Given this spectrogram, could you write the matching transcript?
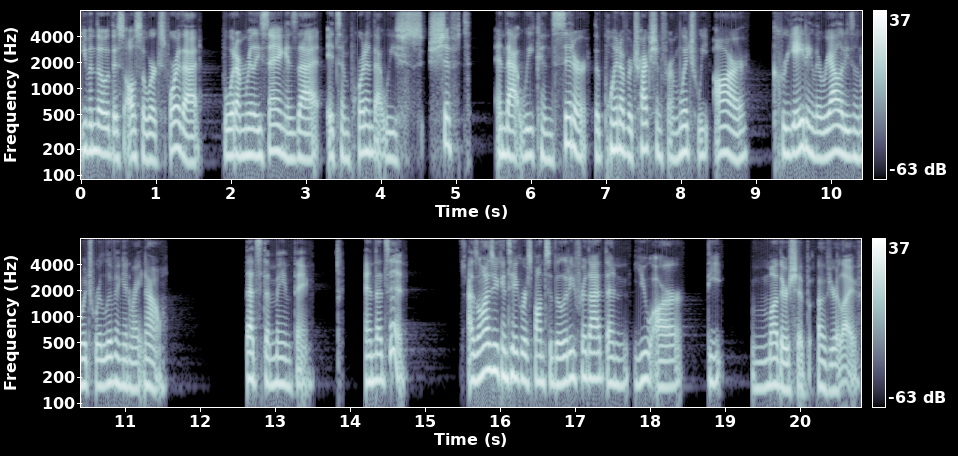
even though this also works for that. But what I'm really saying is that it's important that we sh- shift and that we consider the point of attraction from which we are creating the realities in which we're living in right now. That's the main thing. And that's it. As long as you can take responsibility for that, then you are the mothership of your life.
